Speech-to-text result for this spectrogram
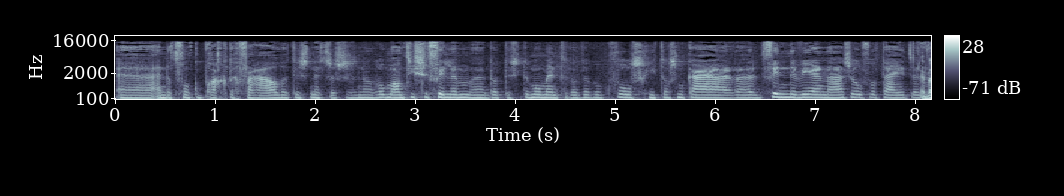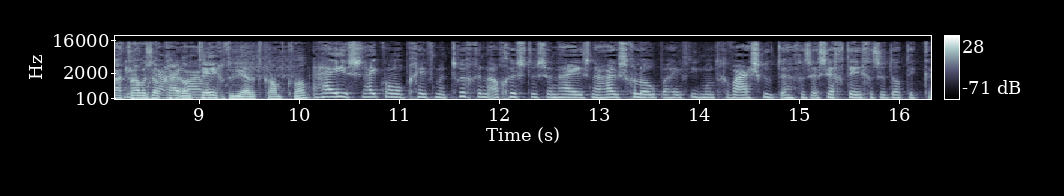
Eh, en dat vond ik een prachtig verhaal. Dat is net zoals een romantische film. Eh, dat is de momenten dat het ook vol schiet als elkaar vinden weer na zoveel tijd. En waar vliegen kwamen ze elkaar dan tegen toen hij uit het kamp kwam? Hij, is, hij kwam op een gegeven moment terug in augustus en hij is naar huis gelopen. Heeft iemand gewaarschuwd en gezegd tegen ze dat ik,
